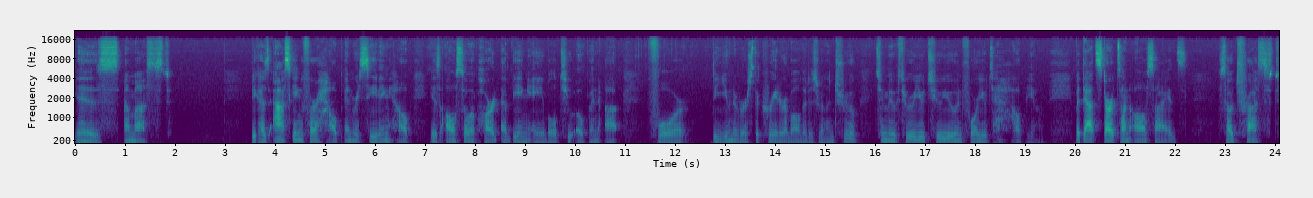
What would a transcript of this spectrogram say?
is a must. Because asking for help and receiving help is also a part of being able to open up for the universe, the creator of all that is real and true, to move through you, to you, and for you to help you. But that starts on all sides. So trust,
